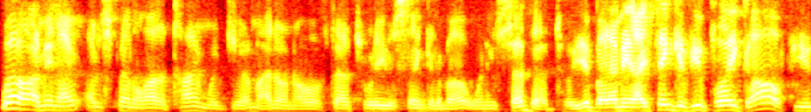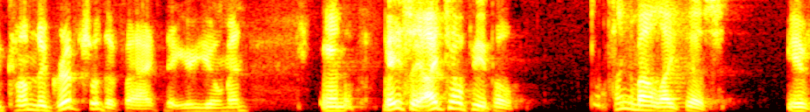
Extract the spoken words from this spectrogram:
well, I mean, I, have spent a lot of time with Jim. I don't know if that's what he was thinking about when he said that to you, but I mean, I think if you play golf, you come to grips with the fact that you're human. And basically, I tell people, think about like this: if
